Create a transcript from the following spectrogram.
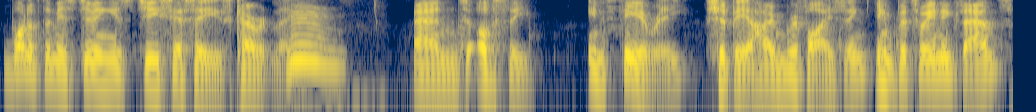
one of them is doing his GCSEs currently. And obviously, in theory, should be at home revising in between exams.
